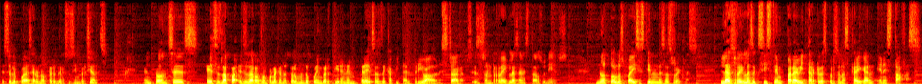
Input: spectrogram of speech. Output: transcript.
Eso le puede hacer a uno perder sus inversiones. Entonces, esa es, la, esa es la razón por la que no todo el mundo puede invertir en empresas de capital privado, en startups. Esas son reglas en Estados Unidos. No todos los países tienen esas reglas. Las reglas existen para evitar que las personas caigan en estafas.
